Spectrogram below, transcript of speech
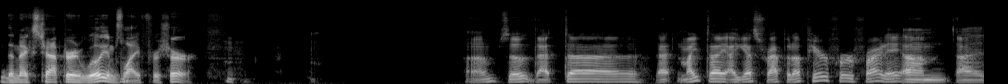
The next chapter in William's life for sure. Um, so that uh, that might, I, I guess, wrap it up here for Friday. Um, uh,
